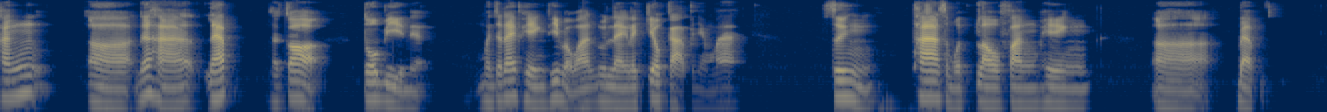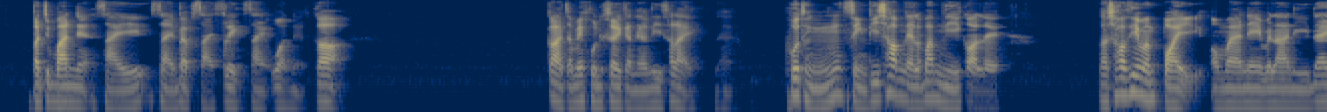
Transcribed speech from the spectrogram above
ทั้งเนื้อหาแรปแล้วก็ตัวบีทเนี่ย มันจะได้เพลงที่แบบว่ารุนแรงและเกี่ยวกาดเป็นอย่างมาก ซึ่งถ้าสมมติเราฟังเพลงแบบปัจจุบันเนี่ยสายสายแบบสายเฟล็กสายอ้วนเนี่ยก็ ก็อาจจะไม่คุ้นเคยกับแนวนี้เท่าไหร่นะพูดถึงสิ่งที่ชอบในอัลบั้มนี้ก่อนเลย เราชอบที่มันปล่อยออกมาในเวลานี้ได้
